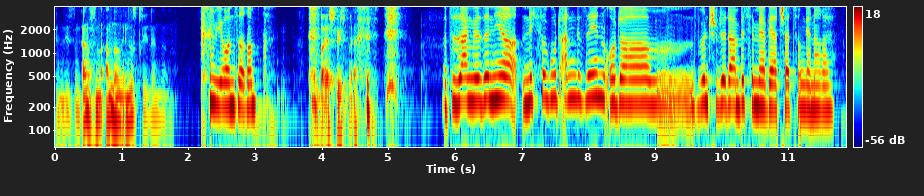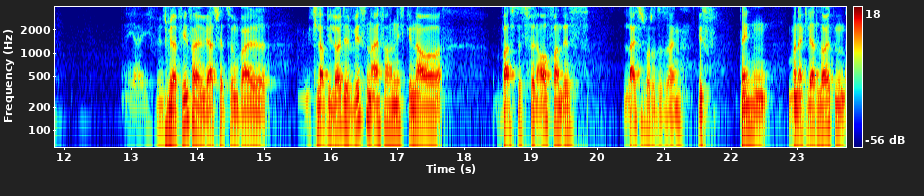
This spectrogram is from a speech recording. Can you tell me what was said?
in diesen ganzen anderen Industrieländern. Wie unserem. Zum Beispiel. Würdest du sagen, wir sind hier nicht so gut angesehen oder hm, wünschst du dir da ein bisschen mehr Wertschätzung generell? Ja, ich wünsche mir auf jeden Fall mehr Wertschätzung, weil ich glaube, die Leute wissen einfach nicht genau, was das für ein Aufwand ist, Leistungssportler zu sein. Die denken, man erklärt Leuten,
